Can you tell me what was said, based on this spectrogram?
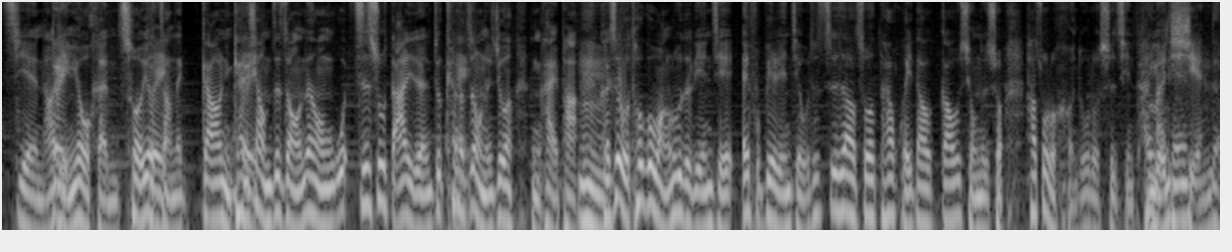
贱，然后脸又很臭，又长得高。你看，像我们这种那种知书达理的人，就看到这种人就很害怕。可是我透过网络的连接，FB 的连接，我就知道说，他回到高雄的时候，他做了很多的事情。他蛮闲的，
